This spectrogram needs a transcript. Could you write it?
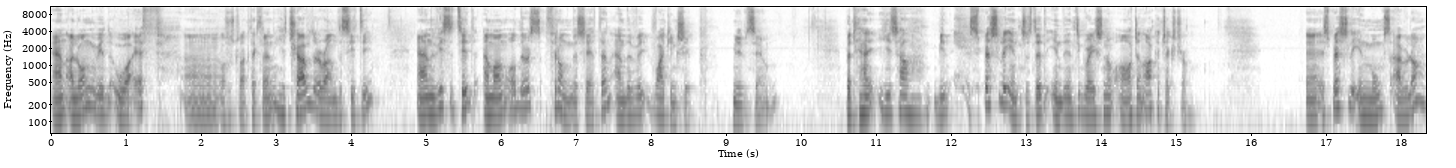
And along with OAF, uh, he traveled around the city and visited, among others, Frognerseteren and the Viking Ship Museum. But he shall be especially interested in the integration of art and architecture, uh, especially in Munch's aula,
